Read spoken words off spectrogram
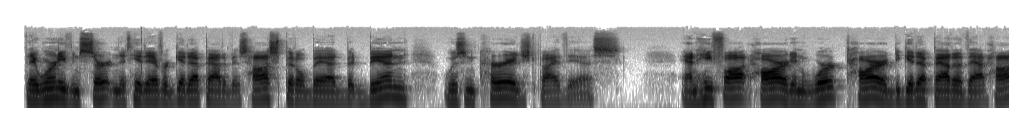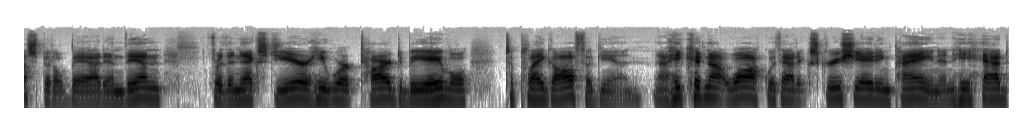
They weren't even certain that he'd ever get up out of his hospital bed, but Ben was encouraged by this and he fought hard and worked hard to get up out of that hospital bed. And then for the next year, he worked hard to be able to play golf again. Now he could not walk without excruciating pain, and he had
